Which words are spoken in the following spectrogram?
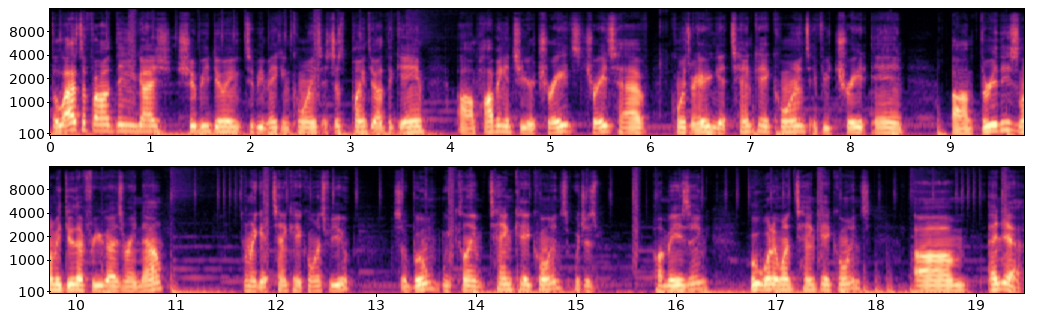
the last and final thing you guys should be doing to be making coins is just playing throughout the game um, hopping into your trades. Trades have coins right here. You can get 10k coins if you trade in um, three of these. Let me do that for you guys right now. I'm gonna get 10k coins for you. So boom, we claim 10k coins, which is amazing. Who wouldn't want 10k coins? Um, and yeah,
